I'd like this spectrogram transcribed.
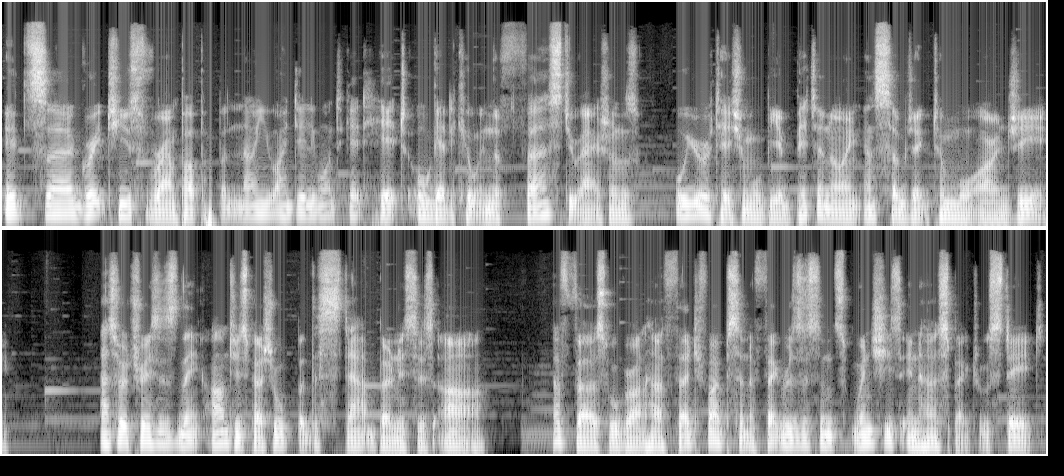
It's uh, great to use for ramp up, but now you ideally want to get hit or get a kill in the first two actions, or your rotation will be a bit annoying and subject to more RNG. As for traces, they aren't too special, but the stat bonuses are. Her first will grant her 35% effect resistance when she's in her spectral state.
